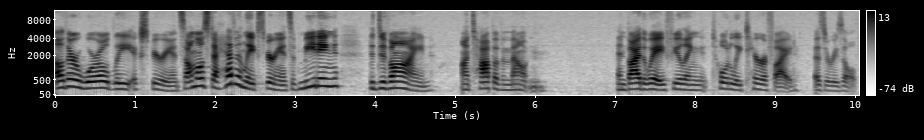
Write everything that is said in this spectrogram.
otherworldly experience, almost a heavenly experience of meeting the divine on top of a mountain. And by the way, feeling totally terrified as a result.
